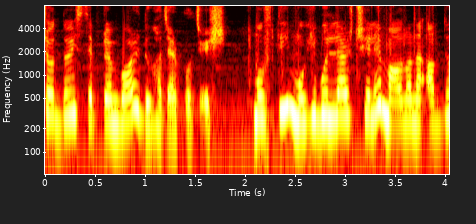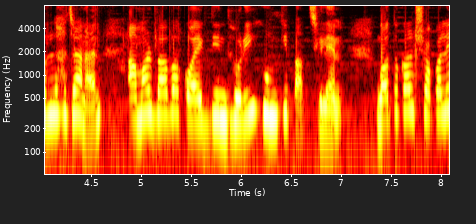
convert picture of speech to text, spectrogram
চোদ্দই সেপ্টেম্বর দু মুফতি মহিবুল্লাহর ছেলে মাওলানা আবদুল্লাহ জানান, আমার বাবা কয়েকদিন ধরেই হুমকি পাচ্ছিলেন। গতকাল সকালে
